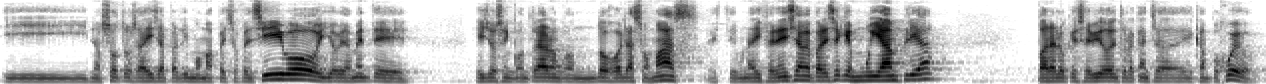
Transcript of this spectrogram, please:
y nosotros ahí ya perdimos más peso ofensivo y obviamente ellos se encontraron con dos golazos más. Este, una diferencia me parece que es muy amplia para lo que se vio dentro de la cancha de campo juego.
